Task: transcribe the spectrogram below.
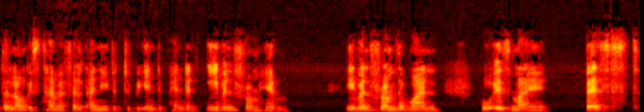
the longest time, I felt I needed to be independent, even from him, even from the one who is my best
